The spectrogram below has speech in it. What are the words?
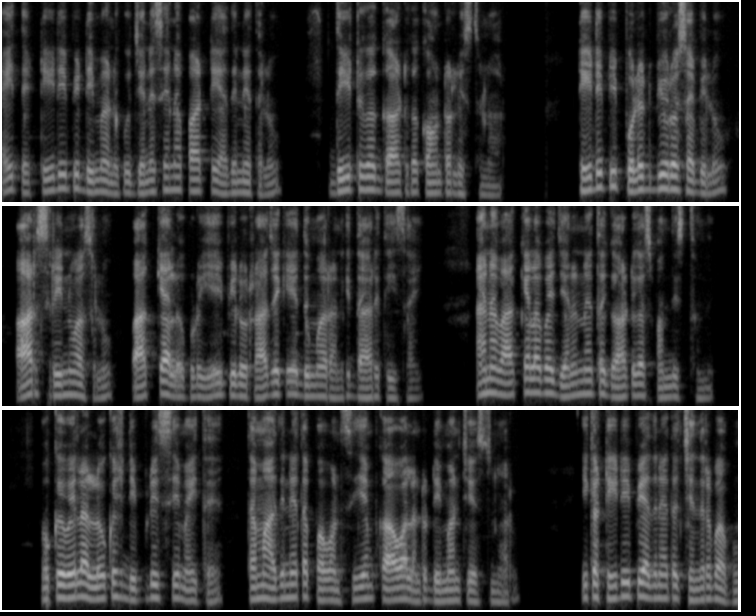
అయితే టీడీపీ డిమాండ్‌కు జనసేన పార్టీ అధినేతలు ధీటుగా, ఘాటుగా కౌంటర్లు ఇస్తున్నారు. టీడీపీ పొలిట్ బ్యూరో సభ్యులు ఆర్. శ్రీనివాసులు వ్యాఖ్యలు ఇప్పుడు ఏపీలో రాజకీయ దుమారానికి దారితీశాయి. ఆయన వ్యాఖ్యలపై జననేత ఘాటుగా స్పందిస్తుంది. ఒకవేళ లోకేష్ డిప్యూటీ సీఎం అయితే తమ అధినేత పవన్ సీఎం కావాలంటూ డిమాండ్ చేస్తున్నారు. ఇక టీడీపీ అధినేత చంద్రబాబు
